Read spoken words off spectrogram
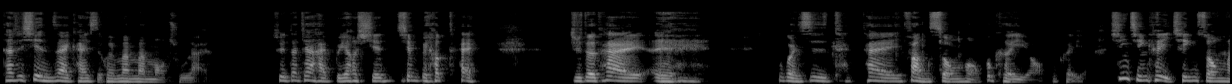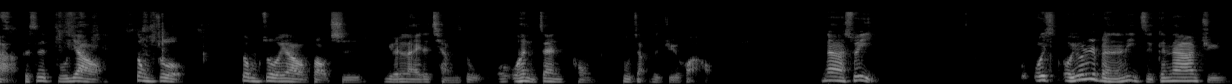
它是现在开始会慢慢冒出来，所以大家还不要先先不要太觉得太哎，不管是太太放松哦，不可以哦，不可以，心情可以轻松啦，可是不要动作动作要保持原来的强度。我我很赞同部长这句话哦。那所以，我我用日本的例子跟大家举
